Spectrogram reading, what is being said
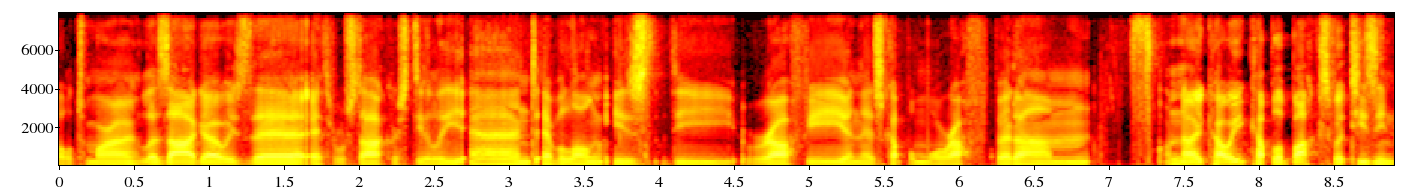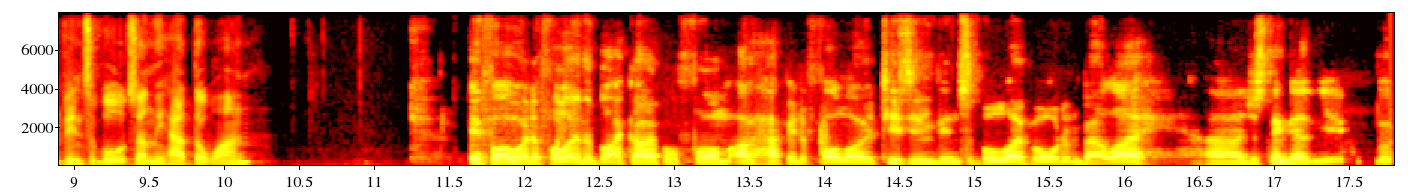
or tomorrow. Lazago is there, Ethel Star Cristilli, and Everlong is the roughie, and there's a couple more rough. But um, I don't Coey, a couple of bucks for Tis Invincible. It's only had the one. If I were to follow the Black Opal form, I'm happy to follow Tis Invincible over Autumn Ballet. Uh, I just think that yeah,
